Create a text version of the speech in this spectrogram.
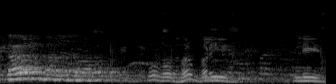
કયો નંબર છે તમારો? પ્લીઝ પ્લીઝ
